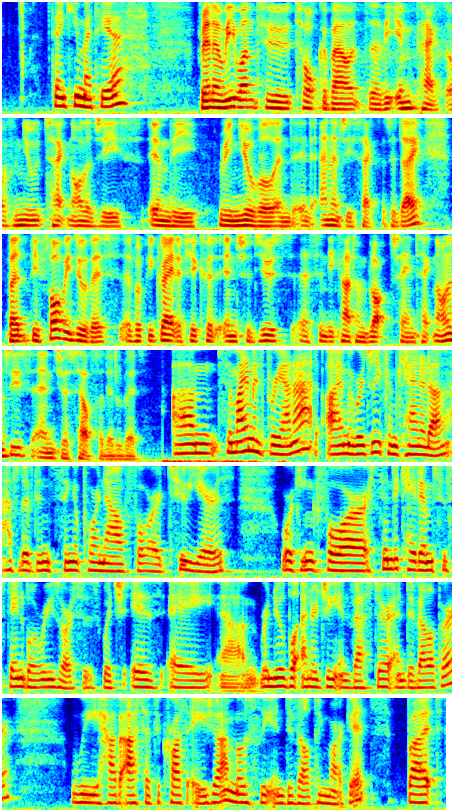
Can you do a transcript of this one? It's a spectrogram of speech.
Thank you, Matthias. Brianna, we want to talk about uh, the impact of new technologies in the renewable and, and, energy sector today. But before we do this, it would be great if you could introduce uh, Syndicatum Blockchain Technologies and yourself a little bit. Um, so my name is Brianna. I'm originally from Canada. I've lived in Singapore now for two years, working for Syndicatum Sustainable Resources, which is a um, renewable energy investor and developer. We have assets across Asia, mostly in developing markets, but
